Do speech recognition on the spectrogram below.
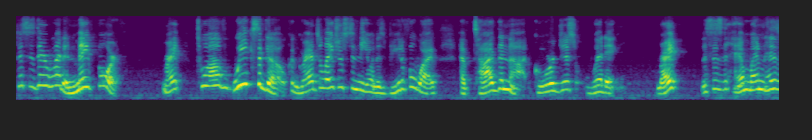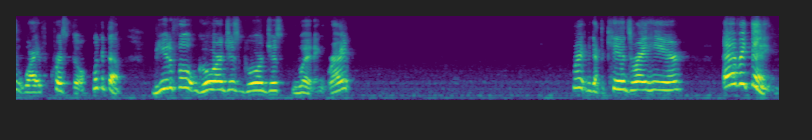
this is their wedding, May 4th, right? 12 weeks ago. Congratulations to Ne-Yo and his beautiful wife have tied the knot. Gorgeous wedding, right? This is him and his wife, Crystal. Look at them. Beautiful, gorgeous, gorgeous wedding, right? Right? We got the kids right here. Everything.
